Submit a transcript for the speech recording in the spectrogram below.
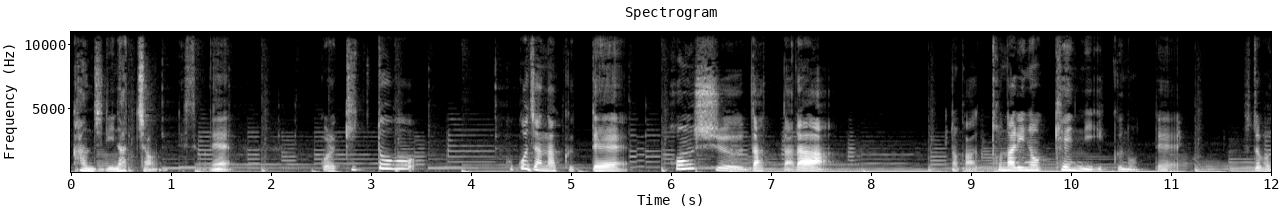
感じになっちゃうんですよね。これきっとこじゃなくて本州だったらなんか隣の県に行くのって例えば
